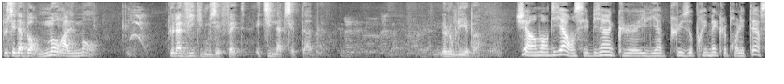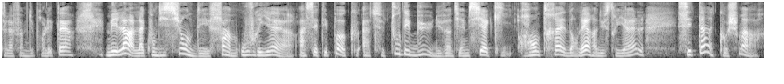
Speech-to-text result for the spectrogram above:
que c'est d'abord moralement que la vie qui nous est faite est inacceptable? Ne l'oubliez pas. Gérard Mordia, on sait bien qu'il y a plus opprimé que le prolétaire, c'est la femme du prolétaire. Mais là, la condition des femmes ouvrières à cette époque, à ce tout début du XXe siècle, qui rentraient dans l'ère industrielle, c'est un cauchemar.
